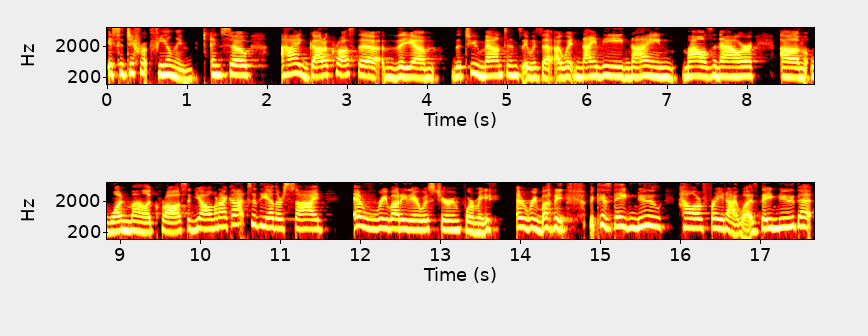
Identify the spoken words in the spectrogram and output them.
it's a different feeling. And so I got across the, the, um, the two mountains. It was, uh, I went 99 miles an hour, um, one mile across. And y'all, when I got to the other side, everybody there was cheering for me. Everybody, because they knew how afraid I was. They knew that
